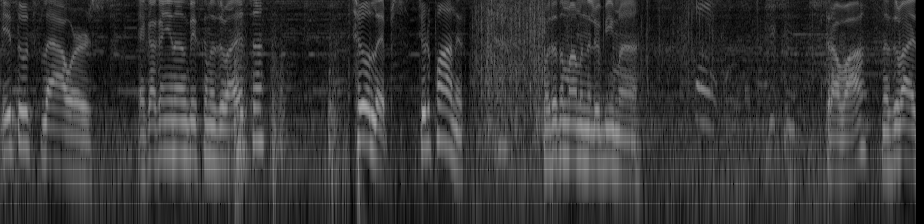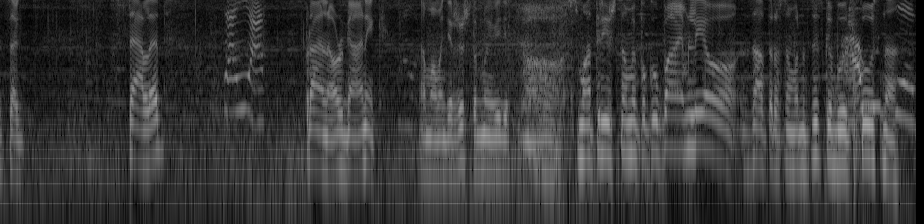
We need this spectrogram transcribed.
И тут flowers. И как они на английском называются? Tulips. Тюльпаны. Вот это мамина любимая трава. Называется salad. Салат. Правильно, organic. А мама, держи, чтобы мы видели. О, смотри, что мы покупаем, Лео. Завтра в Сан-Франциско будет вкусно. А вот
